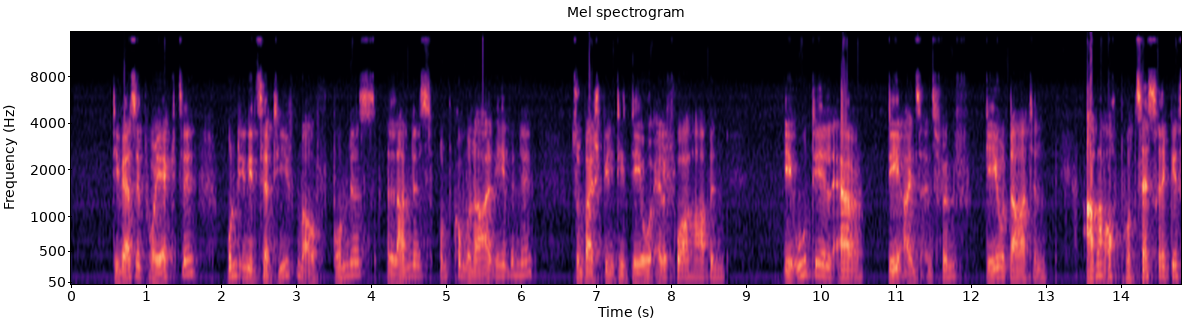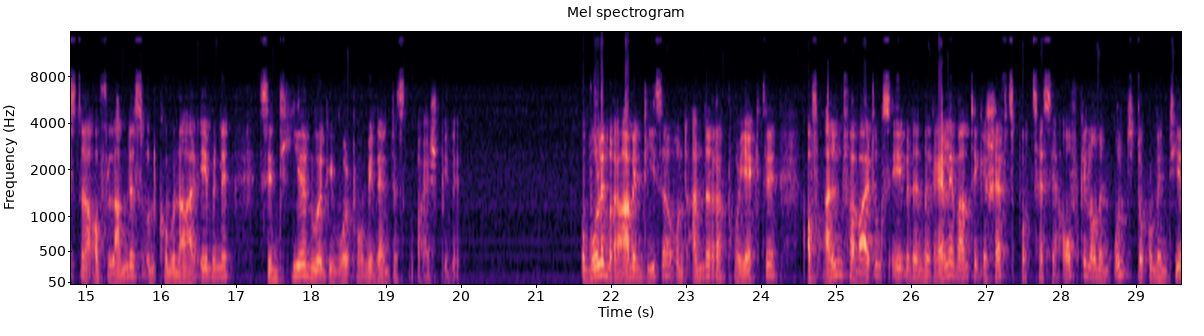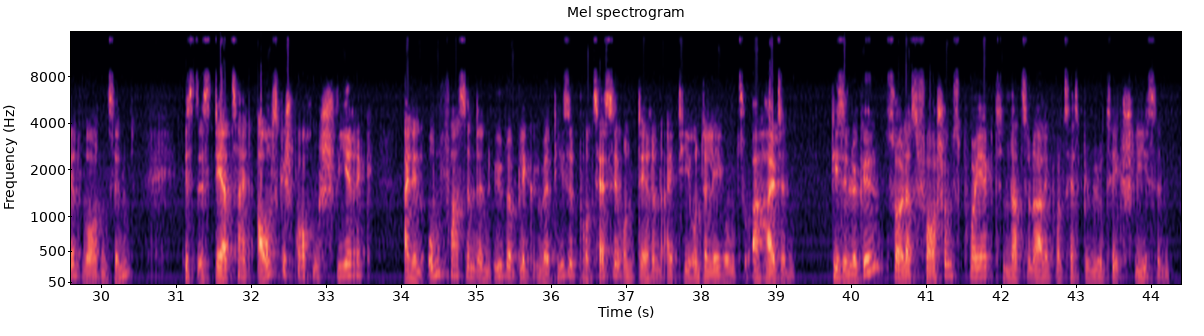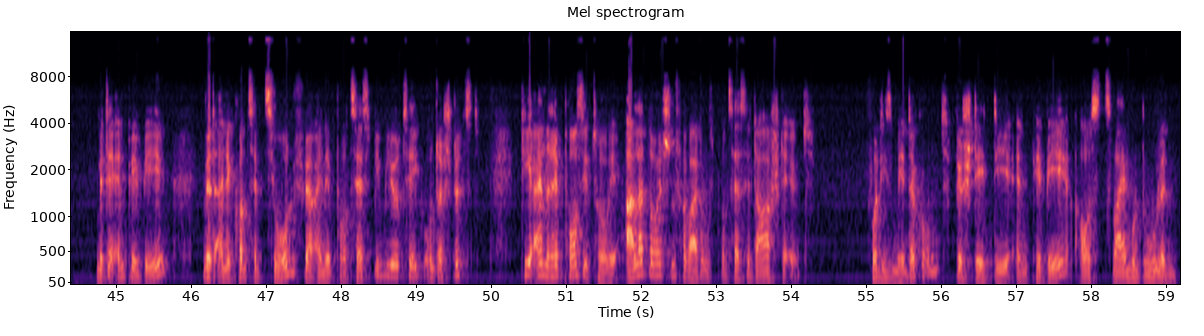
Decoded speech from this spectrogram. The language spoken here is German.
Diverse Projekte und Initiativen auf Bundes -, Landes - und Kommunalebene zum Beispiel die DOL-Vorhaben, EU-DLR, D115, Geodaten, aber auch Prozessregister auf Landes und Kommunalebene sind hier nur die wohl prominentesten Beispiele. Obwohl im Rahmen dieser und anderer Projekte auf allen Verwaltungsebenen relevante Geschäftsprozesse aufgenommen und dokumentiert worden sind, ist es derzeit ausgesprochen schwierig, einen umfassenden Überblick über diese Prozesse und deren IT-Unterlegung zu erhalten. Diese Lücke soll das Forschungsprojekt Nationale Prozessbibliothek schließen. Mit der NPB wird eine Konzeption für eine Prozessbibliothek unterstützt, die ein Repository aller deutschen Verwaltungsprozesse darstellt. Vor diesem Hintergrund besteht die NPB aus zwei Modulen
